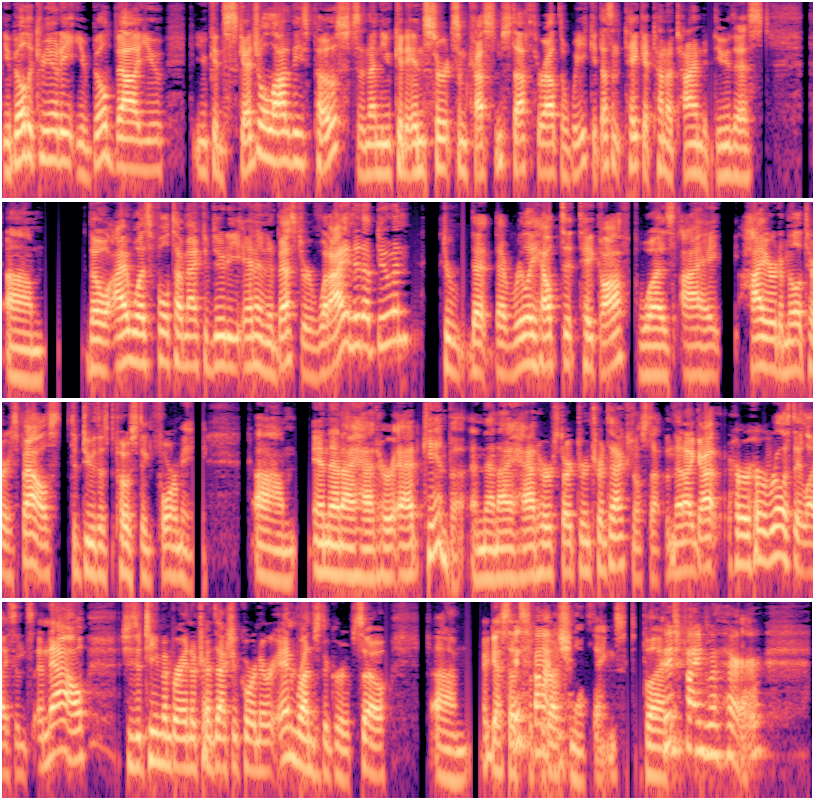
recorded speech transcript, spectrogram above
you build a community, you build value, you can schedule a lot of these posts, and then you can insert some custom stuff throughout the week. It doesn't take a ton of time to do this. Um, though I was full time active duty and an investor, what I ended up doing to, that that really helped it take off was I hired a military spouse to do this posting for me. Um, and then I had her add Canva, and then I had her start doing transactional stuff, and then I got her her real estate license, and now she's a team member and a transaction coordinator and runs the group. So um, I guess that's good the find. progression of things. But good find with her.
